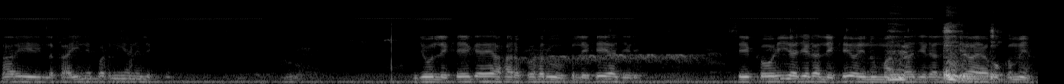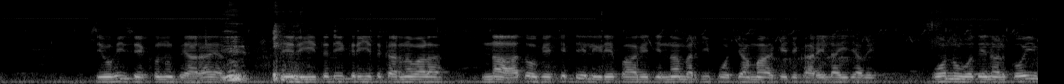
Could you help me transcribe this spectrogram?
ਸਾਰੀ ਲਕਾਈ ਨੇ ਪੜਨੀਆਂ ਨੇ ਲਿਖੀ ਜੋ ਲਿਖੇ ਗਏ ਆ, ਹਰਫ ਹਰੂਫ ਲਿਖੇ ਆ ਜਿਹੜੇ, ਸਿੱਖ ਉਹੀ ਆ ਜਿਹੜਾ ਲਿਖੇ ਹੋਏ ਨੂੰ ਮੰਨਦਾ ਜਿਹੜਾ ਲਿਖਿਆ ਹੋਇਆ ਹੁਕਮ ਆ। ਤੇ ਉਹੀ ਸਿੱਖ ਨੂੰ ਪਿਆਰਾ ਆ। ਤੇ ਰੀਤ ਦੀ ਕਰੀਤ ਕਰਨ ਵਾਲਾ ਨਹਾ ਧੋ ਕੇ ਚਿੱਟੇ ਲੀੜੇ ਪਾ ਕੇ ਜਿੰਨਾ ਮਰਜ਼ੀ ਪੋਚਾ ਮਾਰ ਕੇ ਜਕਾਰੇ ਲਾਈ ਜਾਵੇ, ਉਹਨੂੰ ਉਹਦੇ ਨਾਲ ਕੋਈ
